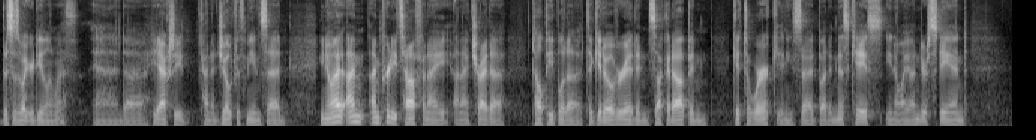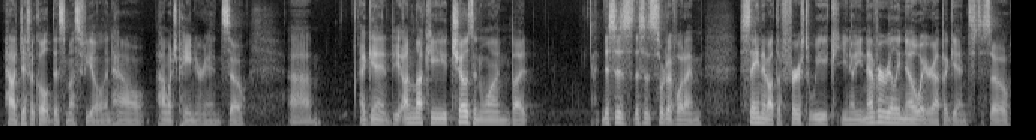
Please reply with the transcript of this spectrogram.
this is what you're dealing with. And uh, he actually kind of joked with me and said, you know, I, am I'm, I'm pretty tough, and I and I try to tell people to to get over it and suck it up and get to work. And he said, but in this case, you know, I understand how difficult this must feel and how how much pain you're in. So, um, again, the unlucky chosen one, but this is this is sort of what I'm saying about the first week. You know, you never really know what you're up against. So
